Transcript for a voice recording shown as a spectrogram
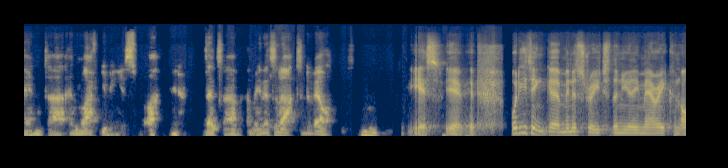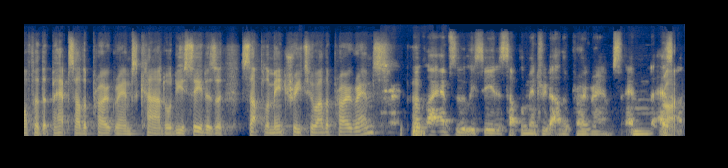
and uh, and life giving is, uh, you know, that's uh, I mean, that's an art to develop. Mm. Yes, yeah, yeah. What do you think uh, ministry to the newly married can offer that perhaps other programs can't, or do you see it as a supplementary to other programs? Look, I absolutely see it as supplementary to other programs, and as right.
